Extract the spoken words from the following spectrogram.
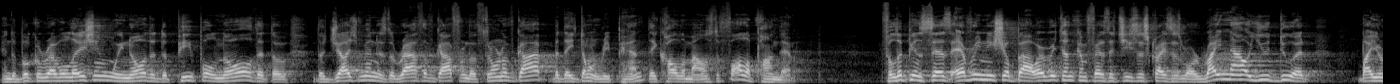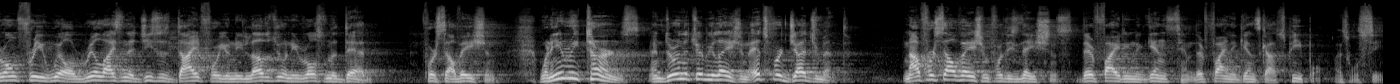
In the book of Revelation, we know that the people know that the, the judgment is the wrath of God from the throne of God, but they don't repent. They call the mountains to fall upon them. Philippians says, Every knee shall bow, every tongue confess that Jesus Christ is Lord. Right now, you do it by your own free will, realizing that Jesus died for you and He loves you and He rose from the dead for salvation. When He returns, and during the tribulation, it's for judgment, not for salvation for these nations. They're fighting against Him, they're fighting against God's people, as we'll see.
